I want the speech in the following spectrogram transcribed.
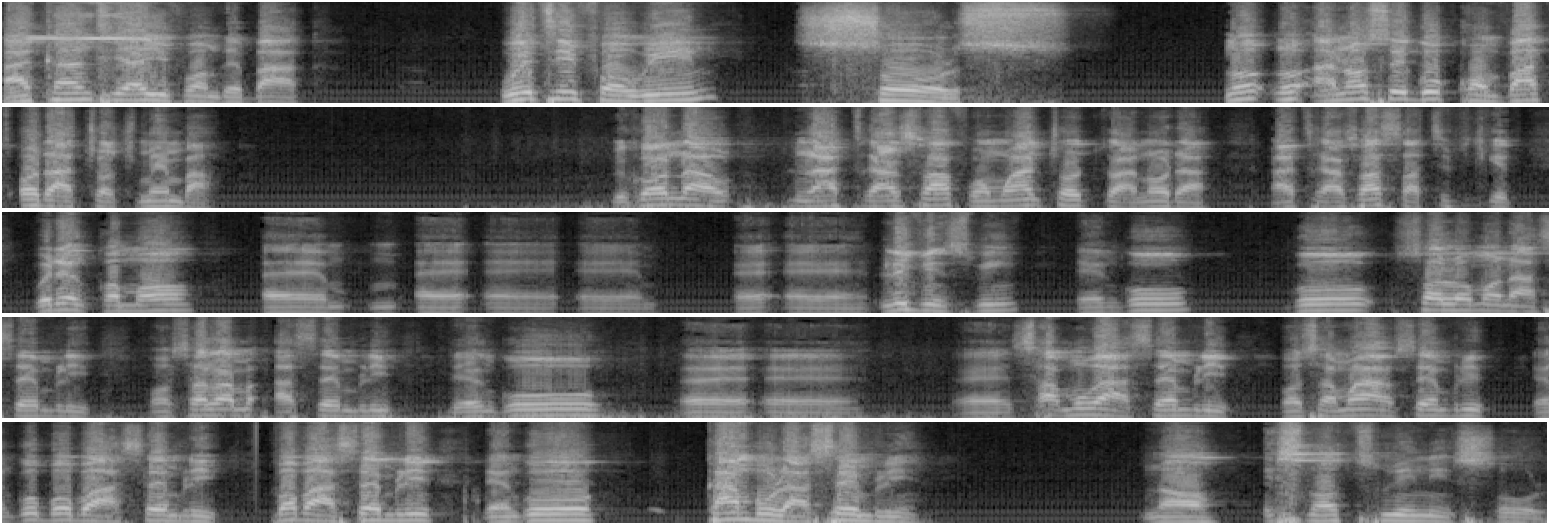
I can't hear you from the back. Waiting for win. Souls. No, no, I not say go convert other church member. Because now, na transfer from one church to another, I transfer certificate. We then come on, um, uh, um, uh, uh, Living Spring, then go go Solomon Assembly, or Solomon Assembly, then go uh, uh, uh, Samuel Assembly, or Samuel Assembly, then go Bobo Assembly, Bobo Assembly, then go Campbell Assembly. No, it's not winning soul.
